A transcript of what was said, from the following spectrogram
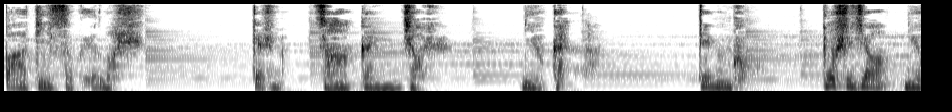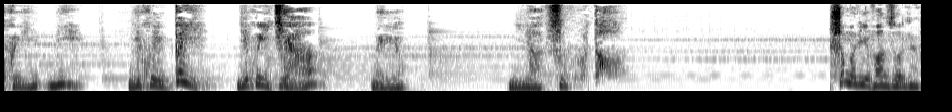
把《弟子规》落实。干什么？扎根教育，你有根了。这门课不是教你会念、你会背、你会讲，没用。你要做到。什么地方做呢？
